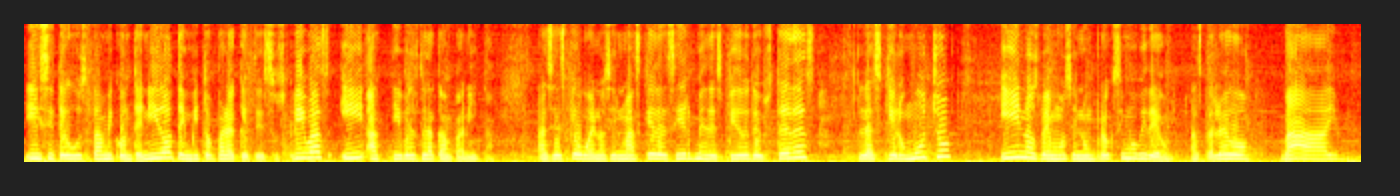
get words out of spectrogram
y si te gusta mi contenido te invito para que te suscribas y actives la campanita. Así es que bueno, sin más que decir, me despido de ustedes, las quiero mucho y nos vemos en un próximo video. Hasta luego, bye.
